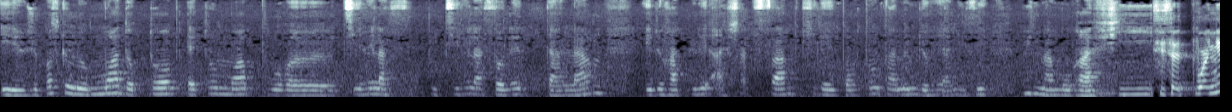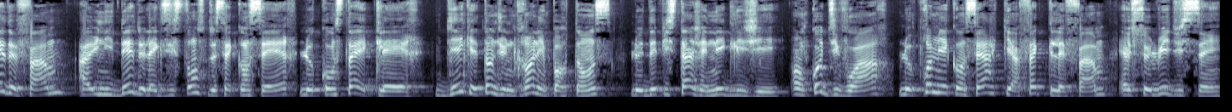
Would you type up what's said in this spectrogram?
Et je pense que le mois d'octobre est un mois pour, euh, pour tirer la sonnette d'alarme et de rappeler à chaque femme qu'il est important quand même de réaliser une mammographie. Si cette poignée de femmes a une idée de l'existence de ces cancers, le constat est clair. Bien qu'étant d'une grande importance, le dépistage est négligé. En Côte d'Ivoire, le premier cancer qui affecte les femmes est celui du sein.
